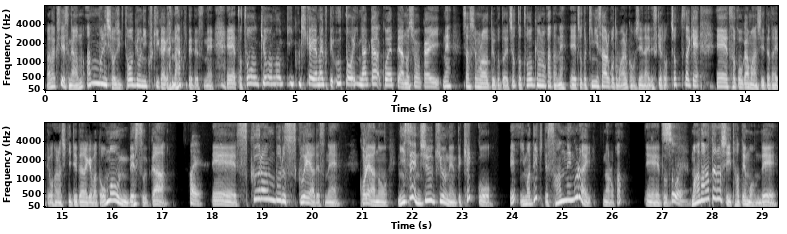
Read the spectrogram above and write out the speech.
私ですね、あんあんまり正直東京に行く機会がなくてですね、えっ、と、東京の行く機会がなくて、疎い中、こうやってあの、紹介ね、させてもらうということで、ちょっと東京の方ね、えーちょっと気に障ることもあるかもしれないですけど、ちょっとだけ、えーと、そこを我慢していただいてお話聞いていただければと思うんですが、はい。えー、スクランブルスクエアですね。これあの、2019年って結構、え、今できて3年ぐらいなのか？えっ、と、そうやね。まだ新しい建物で、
